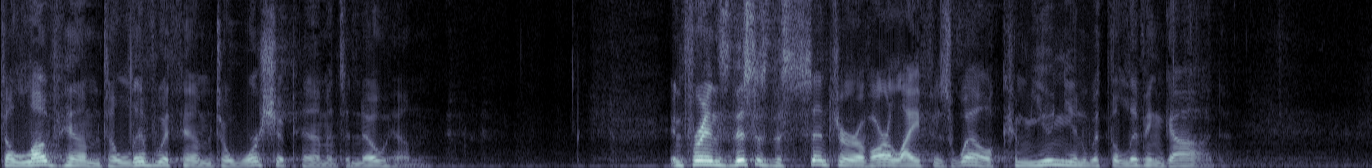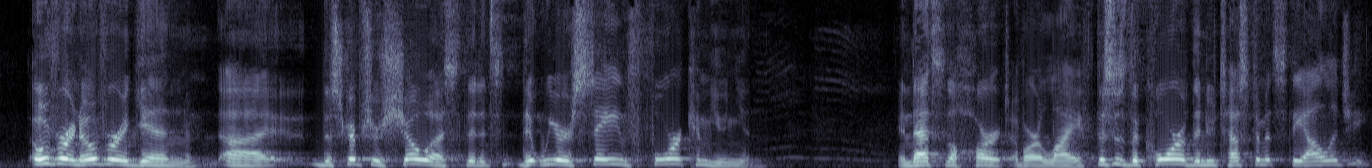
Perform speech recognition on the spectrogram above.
to love Him, to live with Him, to worship Him, and to know Him. And friends, this is the center of our life as well communion with the living God. Over and over again, uh, the scriptures show us that, it's, that we are saved for communion. And that's the heart of our life. This is the core of the New Testament's theology.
